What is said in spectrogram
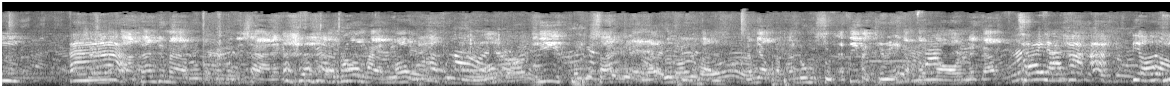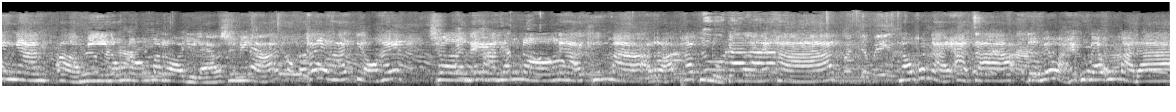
มๆอ่า เชิญทั้งสามท่านขึ้นมารวมกับคุณมนิชานะครับที่จะร่วมกันมอบผ้าคุณหนูที่คุณซักแล้วด้วยผลิตภัณฑ์น้ำยาปรับผ้านุ่มสูตรแอนตี้แบคทีเรียให้กับน้องๆนะครับ ใช่แล้วค่ะอะ เดี๋ยวทีมงานเอ่อมีน้องๆมารออยู่แล้วใช่ไหมคะ ถ้าอย่างนั้นเดี๋ยวให้เชิญนะคะน้องๆนะคะขึ้นมารับผ้าคุณหนูกันเลยนะคะ น้องคนไหนอาจจะเดินไม่ไหวให้คุณแม่อุ้มมาได้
